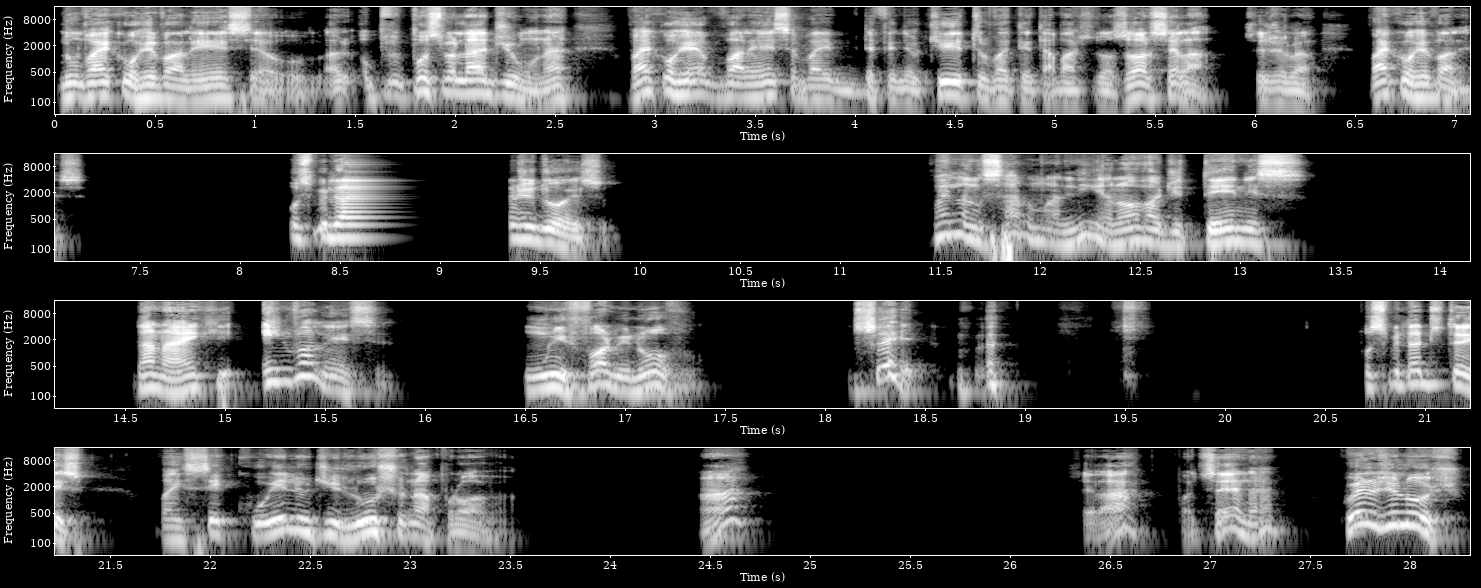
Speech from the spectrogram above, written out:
Não vai correr Valência, possibilidade de um, né? Vai correr Valência, vai defender o título, vai tentar abaixo duas horas, sei lá, seja lá. Vai correr Valência. Possibilidade de dois. Vai lançar uma linha nova de tênis da Nike em Valência. Um uniforme novo? Não sei. Possibilidade de três. Vai ser coelho de luxo na prova. Hã? Sei lá, pode ser, né? Coelho de luxo.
